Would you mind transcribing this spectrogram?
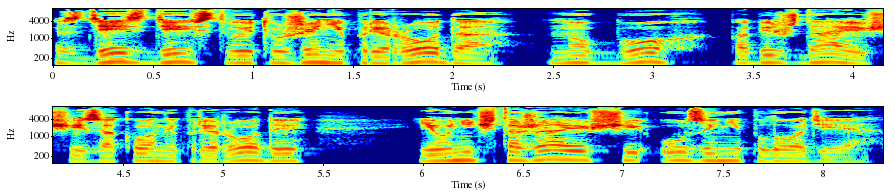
Здесь действует уже не природа, но Бог, побеждающий законы природы и уничтожающий узы неплодия.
